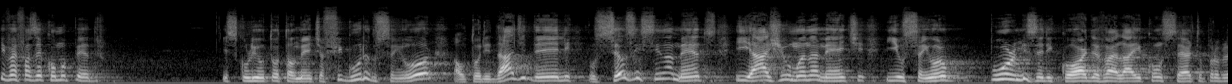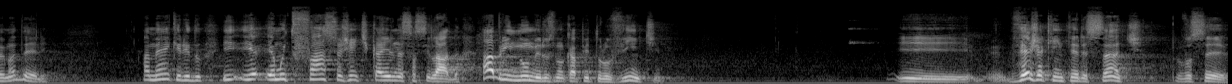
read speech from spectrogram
e vai fazer como Pedro excluiu totalmente a figura do Senhor, a autoridade dele, os seus ensinamentos e age humanamente, e o Senhor, por misericórdia, vai lá e conserta o problema dele. Amém, querido? E, e é muito fácil a gente cair nessa cilada. Abre em Números no capítulo 20. E veja que interessante, para você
